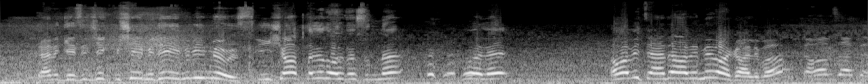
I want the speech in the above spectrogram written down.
yani gezilecek bir şey mi değil mi bilmiyoruz. İnşaatların ortasında böyle ama bir tane de AVM var galiba. tamam zaten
